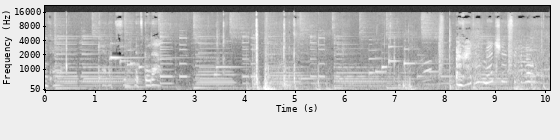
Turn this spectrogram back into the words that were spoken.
Okay. Okay, let's see. Let's go down. I got no matches. I got no.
